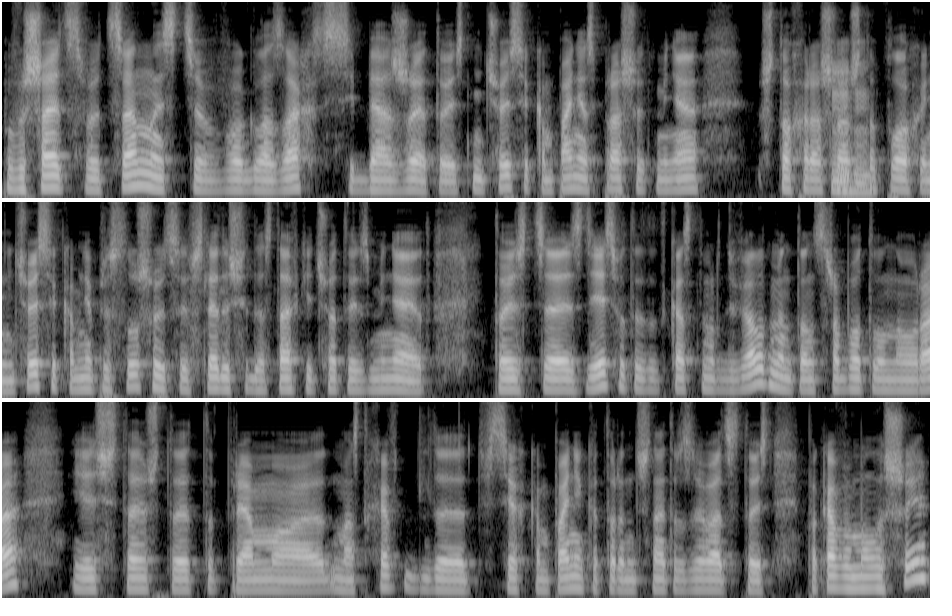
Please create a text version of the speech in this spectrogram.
повышает свою ценность в глазах себя же. То есть ничего себе, компания спрашивает меня, что хорошо, mm-hmm. что плохо. Ничего себе, ко мне прислушиваются и в следующей доставке что-то изменяют. То есть э, здесь вот этот customer development, он сработал на ура. Я считаю, что это прям must-have для всех компаний, которые начинают развиваться. То есть пока вы малыши,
